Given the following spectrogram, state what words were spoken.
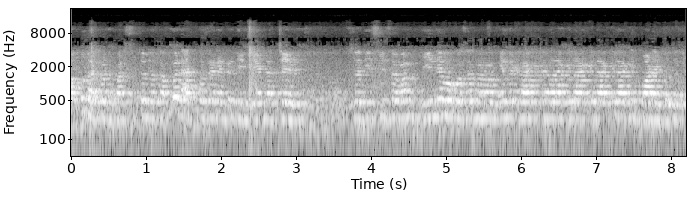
అప్పుడు అటువంటి పరిస్థితుల్లో తప్ప లేకపోతే దీనికి ఏం నచ్చేది so this is the one దీన్నే ఒక్కోసారి మనం లాగి లాగి లాగి లాగి లాగి పాడైపోతుంది.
